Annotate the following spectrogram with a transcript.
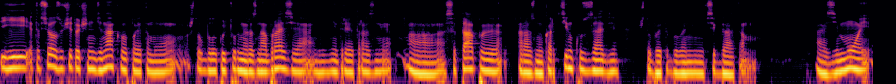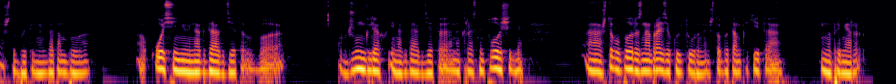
И это все звучит очень одинаково, поэтому, чтобы было культурное разнообразие, они внедряют разные э, сетапы, разную картинку сзади, чтобы это было не всегда там э, зимой, чтобы это иногда там было осенью, иногда где-то в, в джунглях, иногда где-то на Красной площади, чтобы было разнообразие культурное, чтобы там какие-то, например, а,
